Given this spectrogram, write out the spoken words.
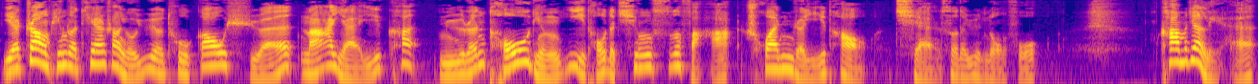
也仗凭着天上有月兔高悬，拿眼一看。女人头顶一头的青丝发，穿着一套浅色的运动服，看不见脸，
